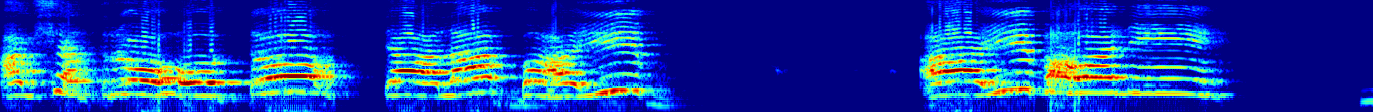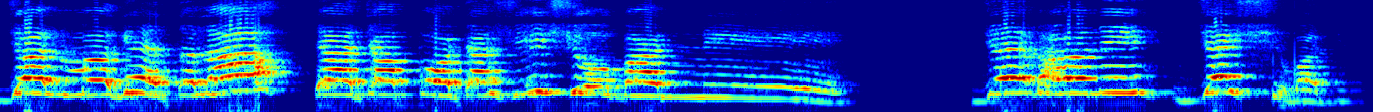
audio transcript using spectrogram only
अक्षत्र होतो त्याला भाई आई भवानी. जन्म घेतला त्याच्या पोटाशी शिवबांनी. जय भवानी जय शिवाजी.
